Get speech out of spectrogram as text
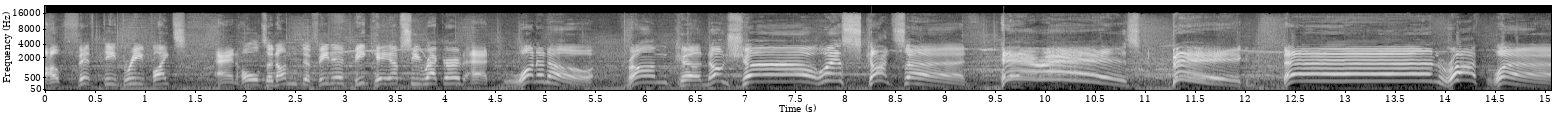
of 53 fights and holds an undefeated BKFC record at 1 0 from Kenosha, Wisconsin. Here is Big Ben Rothwell.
